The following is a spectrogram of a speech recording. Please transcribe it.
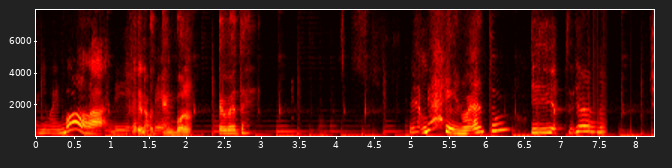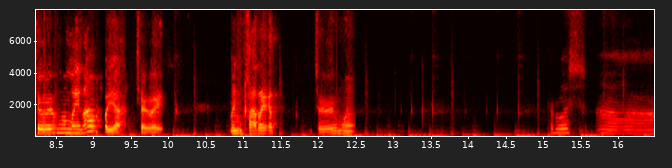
Lagi main bola di kenapa main bola cewek teh? Ya, biarin weh tuh. Iya tuh jangan. Cewek mah main apa ya cewek? Main karet. Cewek mah terus eh,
